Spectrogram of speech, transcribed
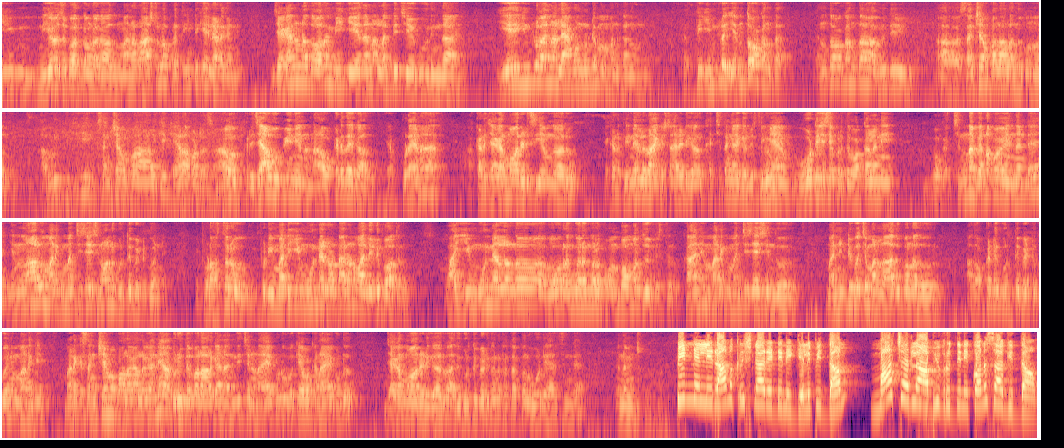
నియోజకవర్గంలో కాదు మన రాష్ట్రంలో ప్రతి ఇంటికి వెళ్ళి అడగండి. జగనన్న ద్వారా మీకు ఏదైనా లబ్ధి చేకూరిందా అని. ఏ ఇంట్లో అయినా లేకుండా ఉంటే మమ్మల్ని కనుగొండి ప్రతి ఇంట్లో ఎంతో కొంత ఎంతో కొంత అభివృద్ధి సంక్షేమ ఫలాలు అందుకున్న అభివృద్ధికి సంక్షేమ ఫలాలకి కేర్ ఆఫ్ అడ్రస్ నా ప్రజా ఒపీనియన్ నా ఒక్కడిదే కాదు. ఎప్పుడైనా అక్కడ జగన్మోహన్ రెడ్డి సీఎం గారు ఇక్కడ పిన్నెల్లి రామకృష్ణారెడ్డి గారు ఖచ్చితంగా గెలుస్తారు. మేము ఓటేసే ప్రతి ఒక్కరిని ఒక చిన్న విన్నపం ఏంటంటే ఇన్నాళ్ళు మనకి మంచి చేసిన వాళ్ళని గుర్తుపెట్టుకోండి. ఇప్పుడు వస్తారు ఇప్పుడు ఈ మళ్ళీ ఈ మూడు నెలలు ఉంటారని వాళ్ళు వెళ్ళిపోతారు. వాళ్ళు ఈ మూడు నెలల్లో ఓ రంగురంగుల బొమ్మలు చూపిస్తారు. కానీ మనకి మంచి చేసింది ఊరు మన ఇంటికి వచ్చి మనల్ని ఆదుకున్నది ఊరు అదొక్కటి గుర్తుపెట్టుకొని మనకి మనకి సంక్షేమ ఫలాలు కానీ అభివృద్ధి ఫలాలు కానీ అందించిన నాయకుడు ఒకే ఒక నాయకుడు జగన్మోహన్ రెడ్డి గారు. అది గుర్తుపెట్టుకొని ప్రతి ఒక్కరు ఓటేయాల్సిందిగా విన్నవించుకుంటున్నాను పిన్నెల్లి రామకృష్ణారెడ్డిని గెలిపిద్దాం. మాచర్ల అభివృద్ధిని కొనసాగిద్దాం.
